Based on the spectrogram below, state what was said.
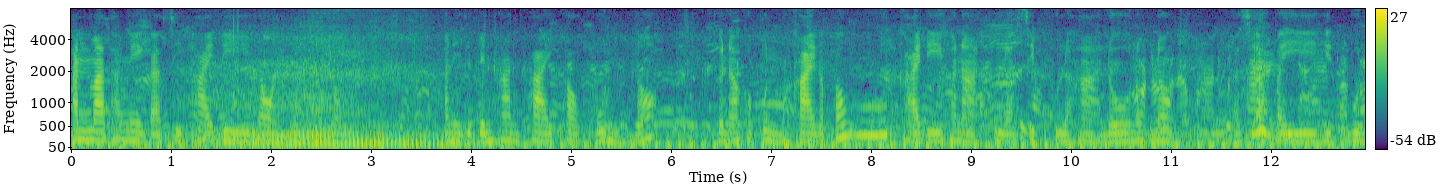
หัน มาทางนี้ก็สีขายดีหน่อยนึงอันนี้จะเป็นหั่นขายข้าวปุ้นเนาะเพิ่นเอาข้าวปุ้นมาขายกับเขาขายดีขนาดคุณละสิบคุณละห้าโลเนาะพี่น้องก็สิเอาไปเฮ็ดบุญ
